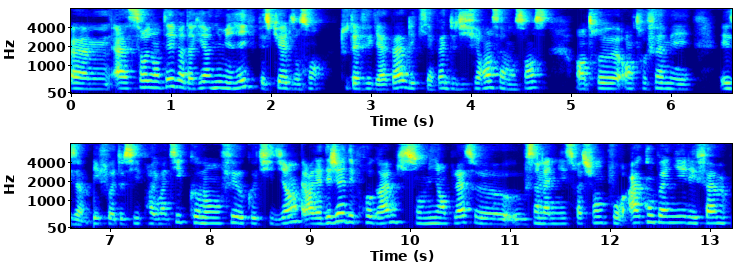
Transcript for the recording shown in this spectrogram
à s'orienter vers la carrière numérique parce qu'elles en sont tout à fait capables et qu'il n'y a pas de différence, à mon sens, entre, entre femmes et, hommes. Il faut être aussi pragmatique, comment on fait au quotidien. Alors, il y a déjà des programmes qui sont mis en place euh, au sein de l'administration pour accompagner les femmes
